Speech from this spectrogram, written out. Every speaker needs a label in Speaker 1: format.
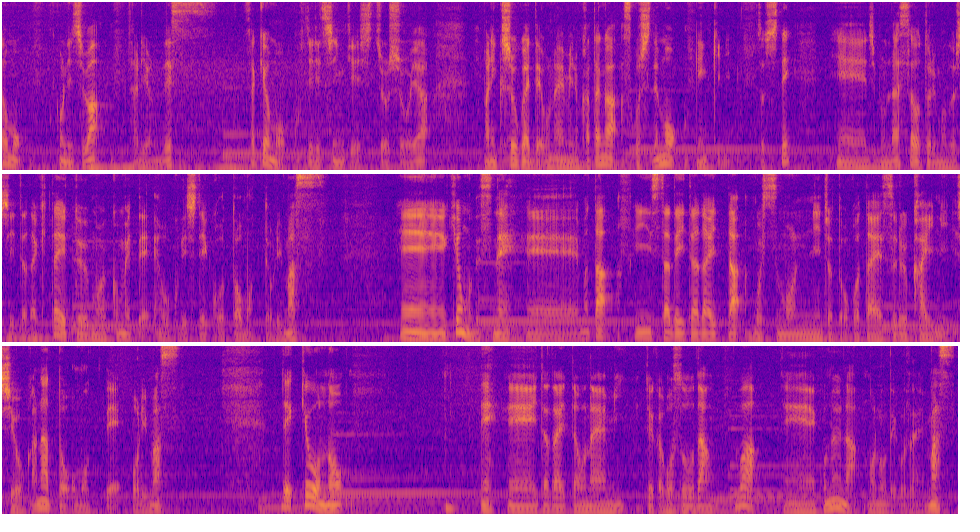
Speaker 1: どうもこんにちはハリオンです。さあ今日も自律神経失調症やパニック障害でお悩みの方が少しでも元気にそして、えー、自分らしさを取り戻していただきたいという思いを込めてお送りしていこうと思っております。えー、今日もですね、えー、またインスタでいただいたご質問にちょっとお答えする回にしようかなと思っております。で今日のねえー、いただいたお悩みというかご相談は、えー、このようなものでございます、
